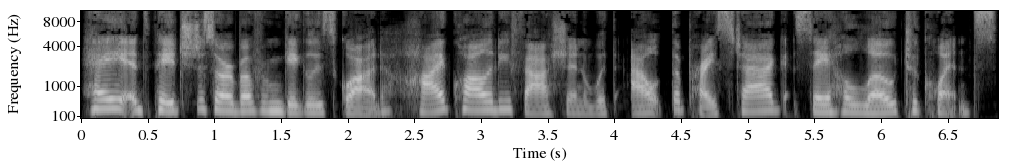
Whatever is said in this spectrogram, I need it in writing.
Hey, it's Paige DeSorbo from Giggly Squad. High quality fashion without the price tag. Say hello to Quince.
